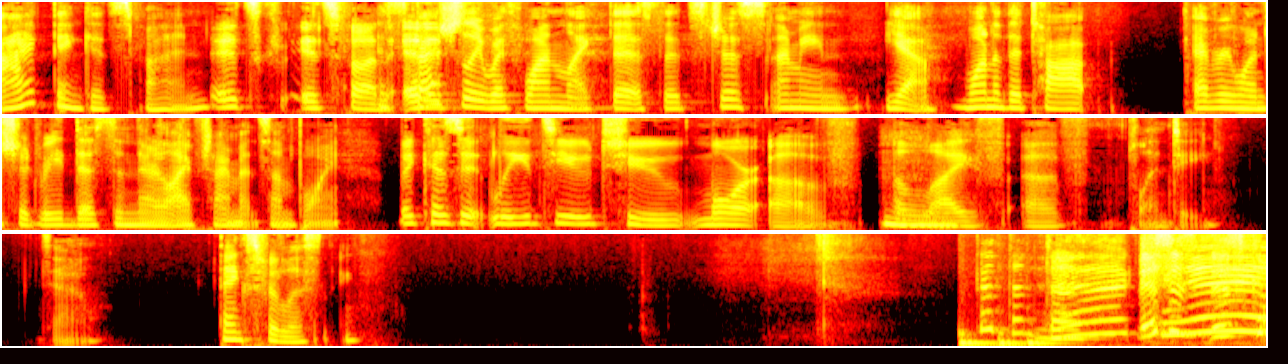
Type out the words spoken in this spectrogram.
I think it's fun, it's it's fun, And it's- especially with one like this. That's just, I mean, yeah, one of the top. Everyone should read this in their lifetime at some point. because it leads you to more of a life of plenty. So, thanks for listening. Dun, dun, dun. This is this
